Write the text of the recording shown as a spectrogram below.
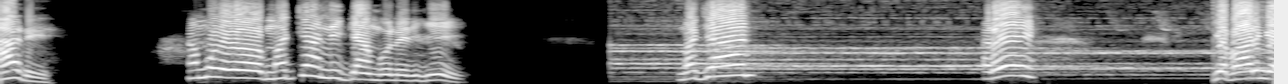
ஆறு நம்மளோட மச்சான் நிக்கான் போல இருக்கி. மச்சான்? அடே இங்க பாருங்க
